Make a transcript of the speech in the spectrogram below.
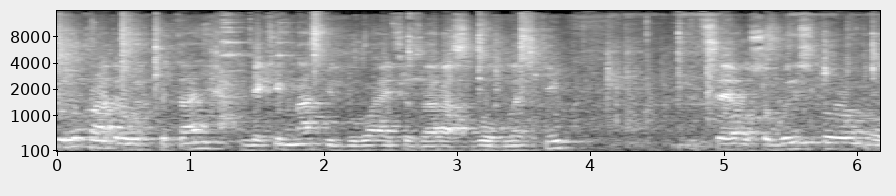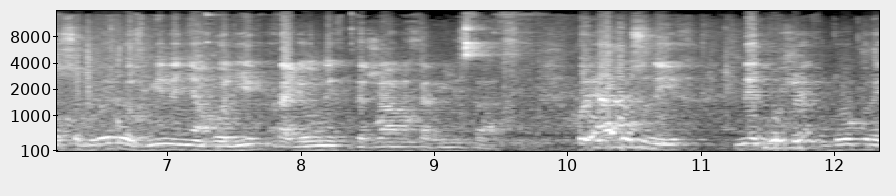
Щодо кадрових питань, які в нас відбуваються зараз в області, це особисто, особливо змінення голів районних державних адміністрацій. Порядку з них не дуже добре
